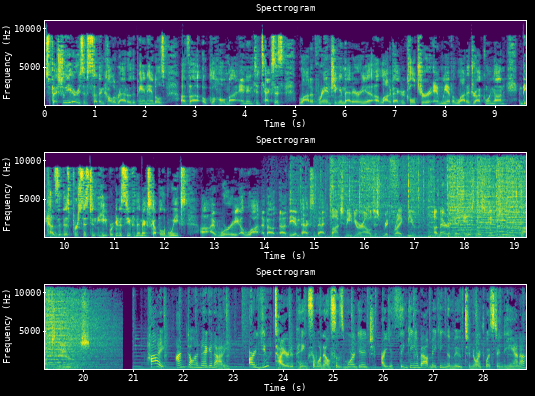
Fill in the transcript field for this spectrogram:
especially areas of southern Colorado, the panhandles of uh, Oklahoma, and into Texas. A lot of ranching in that area, a lot of agriculture, and we have a lot of drought going on. And because of this persistent heat we're going to see for the next couple of weeks, uh, I worry a lot about uh, the impacts of that. Fox meteorologist Rick Reichmuth. America is listening to Fox News. Hi, I'm Dawn Maganotti. Are you tired of paying someone else's mortgage? Are you thinking about making the move to Northwest Indiana?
